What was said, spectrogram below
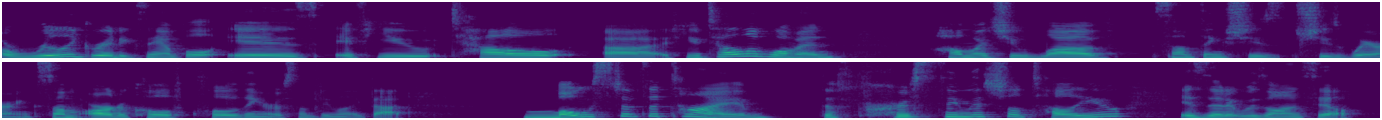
A really great example is if you tell uh, if you tell a woman how much you love something she's she's wearing, some article of clothing or something like that. Most of the time, the first thing that she'll tell you is that it was on sale.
